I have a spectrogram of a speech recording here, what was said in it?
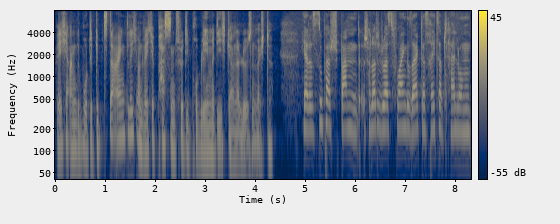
welche Angebote gibt es da eigentlich und welche passen für die Probleme, die ich gerne lösen möchte. Ja, das ist super spannend. Charlotte, du hast vorhin gesagt, dass Rechtsabteilungen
